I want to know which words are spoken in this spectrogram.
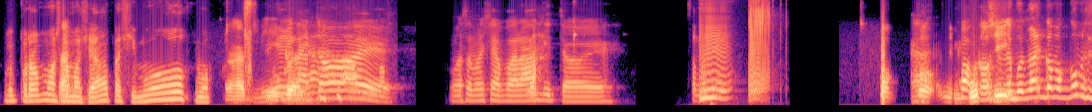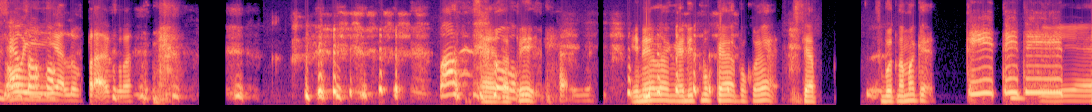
lu promo sama siapa sih muk muk lah coy. Mau sama siapa lagi coy? Pok, Eh, kok Pok, nyebut gak sih. sebut mereka, Pok. Gue mesti Oh sensor, Pok. iya lupa gua. Males eh tapi ini lo yang edit muk ya pokoknya setiap sebut nama kayak tit tit tit Iya.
